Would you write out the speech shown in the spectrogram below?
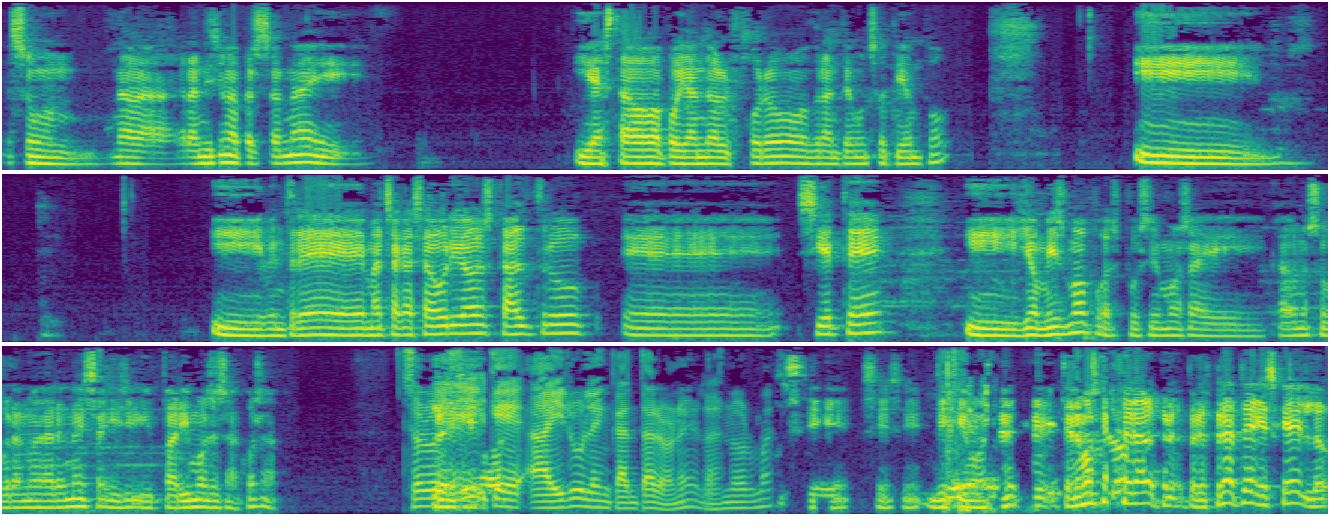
es un, una grandísima persona y, y ha estado apoyando al foro durante mucho tiempo. Y, y entre Machacasaurios, Caltrup, 7 eh, y yo mismo, pues pusimos ahí cada uno su grano de arena y, y parimos esa cosa. Solo decir que a Iru le encantaron, ¿eh? Las normas. Sí, sí, sí. Dijimos, eh, tenemos que hacer algo, pero, pero, espérate, es que lo,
